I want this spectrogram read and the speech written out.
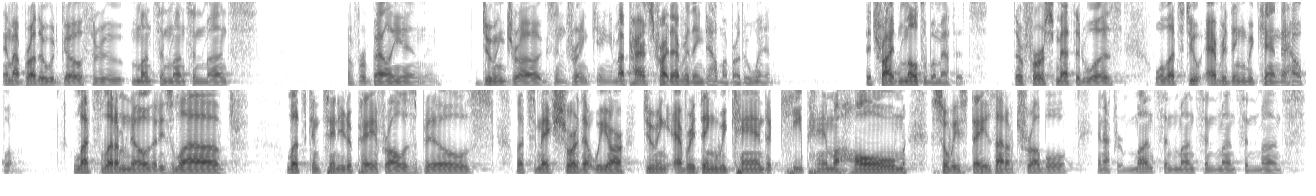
And my brother would go through months and months and months of rebellion and doing drugs and drinking. And my parents tried everything to help my brother win. They tried multiple methods. Their first method was, well, let's do everything we can to help him. Let's let him know that he's loved. Let's continue to pay for all his bills. Let's make sure that we are doing everything we can to keep him home so he stays out of trouble. And after months and months and months and months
